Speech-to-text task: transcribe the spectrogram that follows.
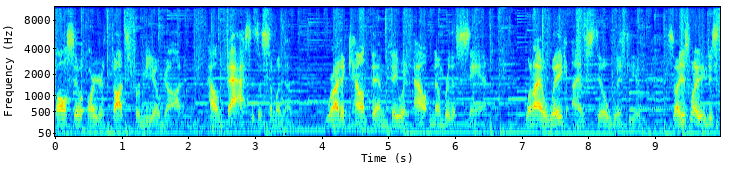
also are your thoughts for me, O God. How vast is the sum of them. Were I to count them, they would outnumber the sand. When I awake, I am still with you. So I just want to just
